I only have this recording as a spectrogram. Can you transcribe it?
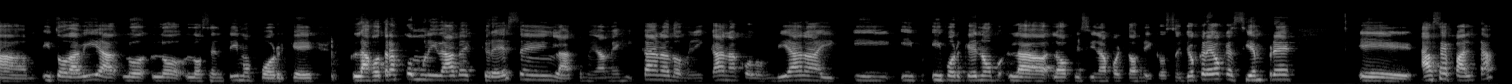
Um, y todavía lo, lo, sentimos porque las otras comunidades crecen, la comunidad mexicana, dominicana, colombiana y, y, y, y por qué no la, la oficina Puerto Rico. So, yo creo que siempre eh, hace falta.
